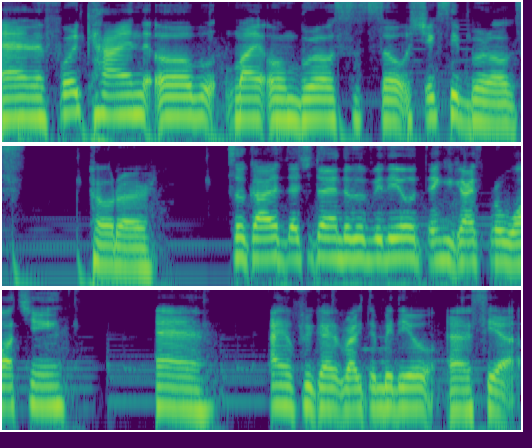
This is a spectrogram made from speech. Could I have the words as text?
and four kind of my own blocks, so 60 blocks total. So guys, that's the end of the video. Thank you guys for watching, and I hope you guys liked the video, and see ya.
